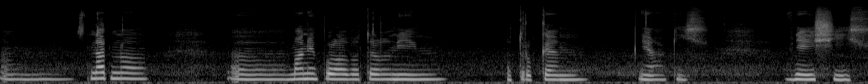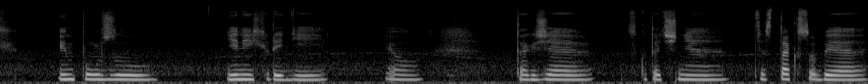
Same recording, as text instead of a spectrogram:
um, snadno uh, manipulovatelným otrokem nějakých vnějších impulzů jiných lidí. Jo. Takže skutečně cesta k sobě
